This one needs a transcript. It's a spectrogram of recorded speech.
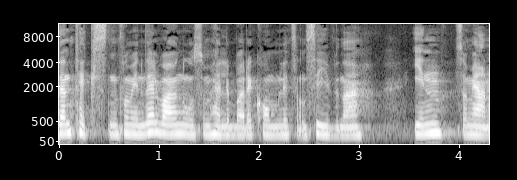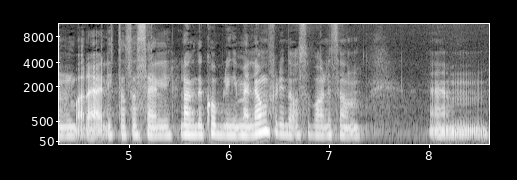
Den teksten for min del var jo noe som heller bare kom litt sånn sivende inn, som hjernen bare litt av seg selv lagde kobling imellom, fordi det også var litt sånn um,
